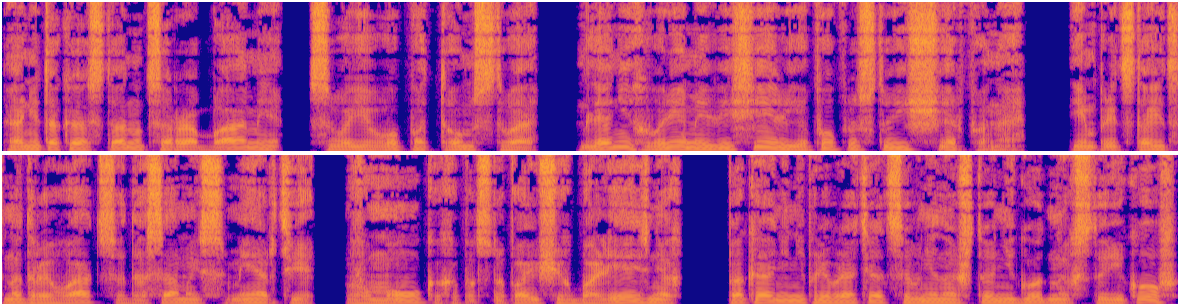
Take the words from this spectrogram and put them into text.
Они так и останутся рабами своего потомства. Для них время веселья попросту исчерпано. Им предстоит надрываться до самой смерти, в муках и подступающих болезнях, пока они не превратятся в ни на что негодных стариков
